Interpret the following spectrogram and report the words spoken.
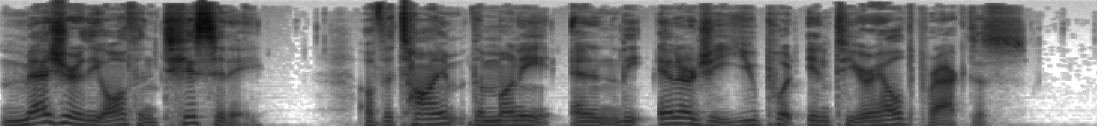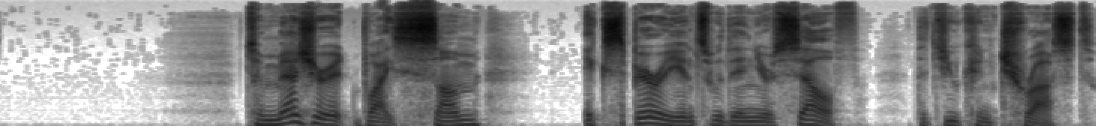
measure the authenticity of the time, the money, and the energy you put into your health practice. To measure it by some experience within yourself that you can trust.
